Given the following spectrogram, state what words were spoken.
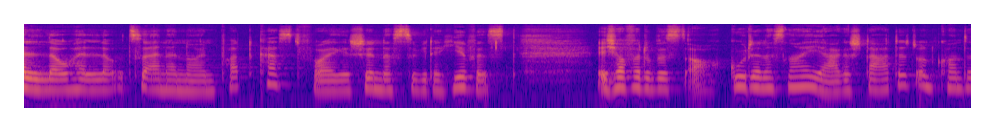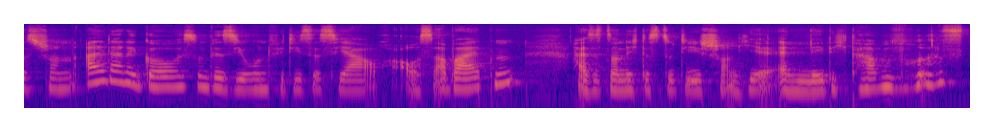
Hello, hello zu einer neuen Podcast-Folge. Schön, dass du wieder hier bist. Ich hoffe, du bist auch gut in das neue Jahr gestartet und konntest schon all deine Goals und Visionen für dieses Jahr auch ausarbeiten. Heißt jetzt noch nicht, dass du die schon hier erledigt haben musst.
